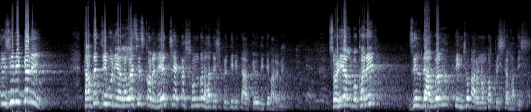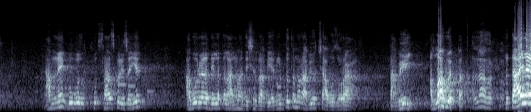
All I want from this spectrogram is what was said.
কৃষি বিজ্ঞানী, তাদের জীবনী অ্যানালাইসিস করেন, এর চেয়ে একটা সুন্দর হাদিস পৃথিবীতে আর কেউ দিতে পারে নাই। সহিয়াল বুখারির জিলদা আউয়াল, তিনশো বারো নম্বর পৃষ্ঠার হাদিস। আমনে গুগল সার্চ করে চাইয়ের আবু রাদিল্লাহ তাআলা আনহু হাদিসের রাবি, এর ঊর্ধ্বতন রাবি হচ্ছে আবু জোরা তাবেই আল্লাহু আকবার। তো তাইলে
